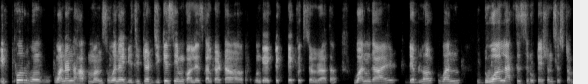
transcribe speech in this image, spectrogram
Before one and half months when I visited GKCM college Calcutta उनके एक टेक टेक फिक्स चल रहा था। One guy developed one dual axis rotation system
